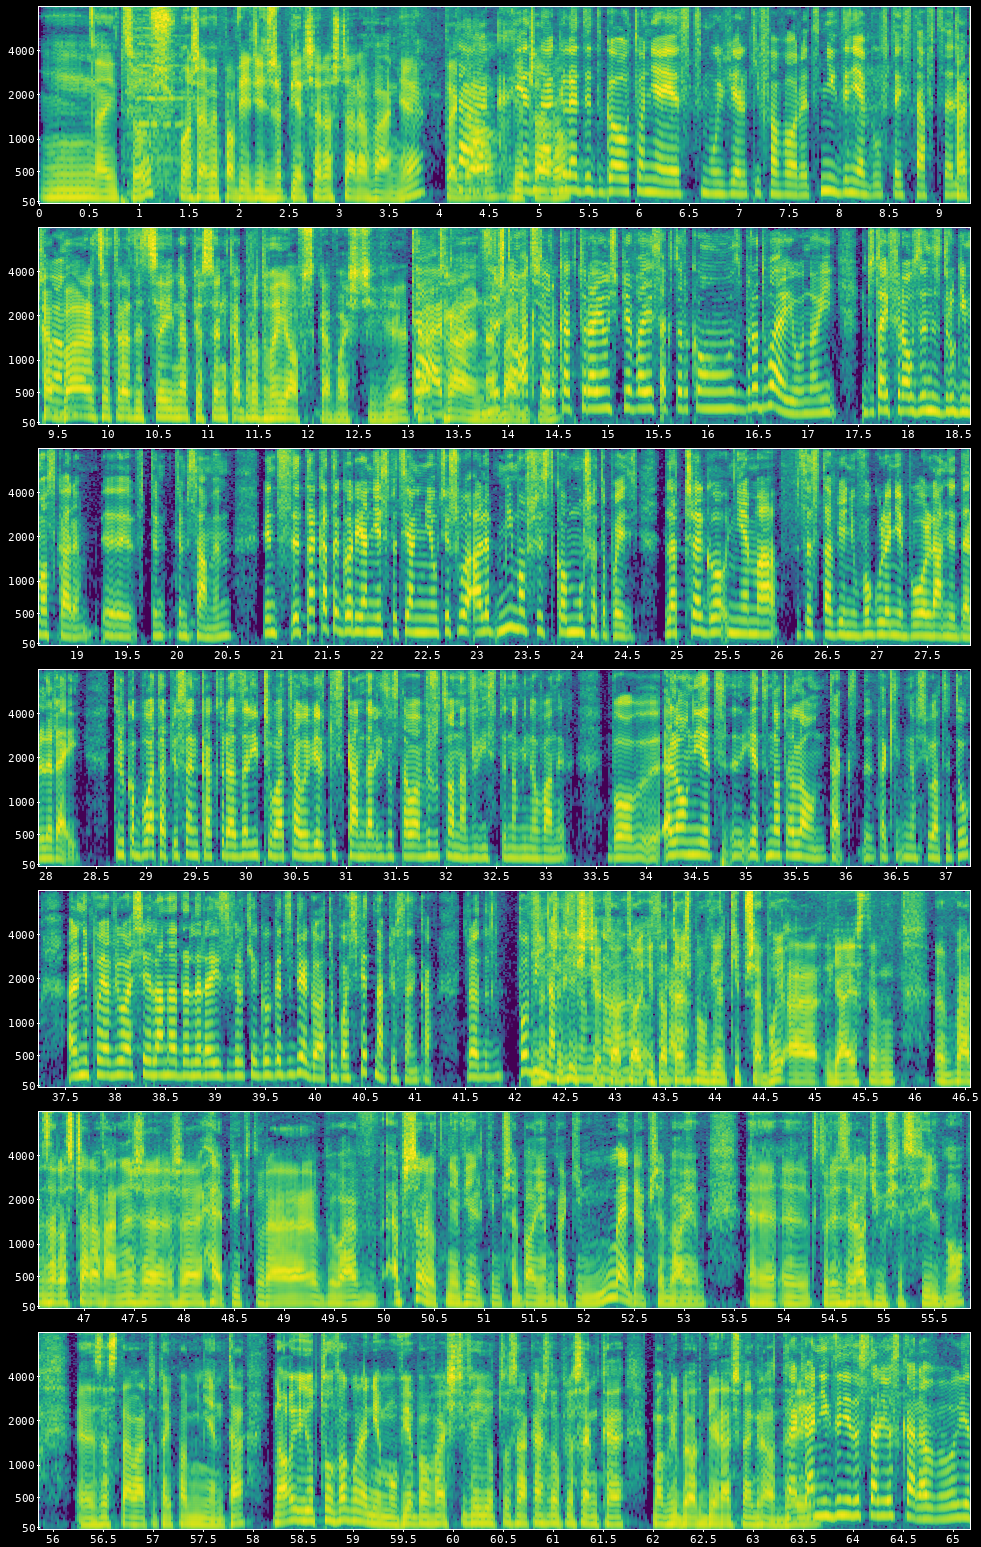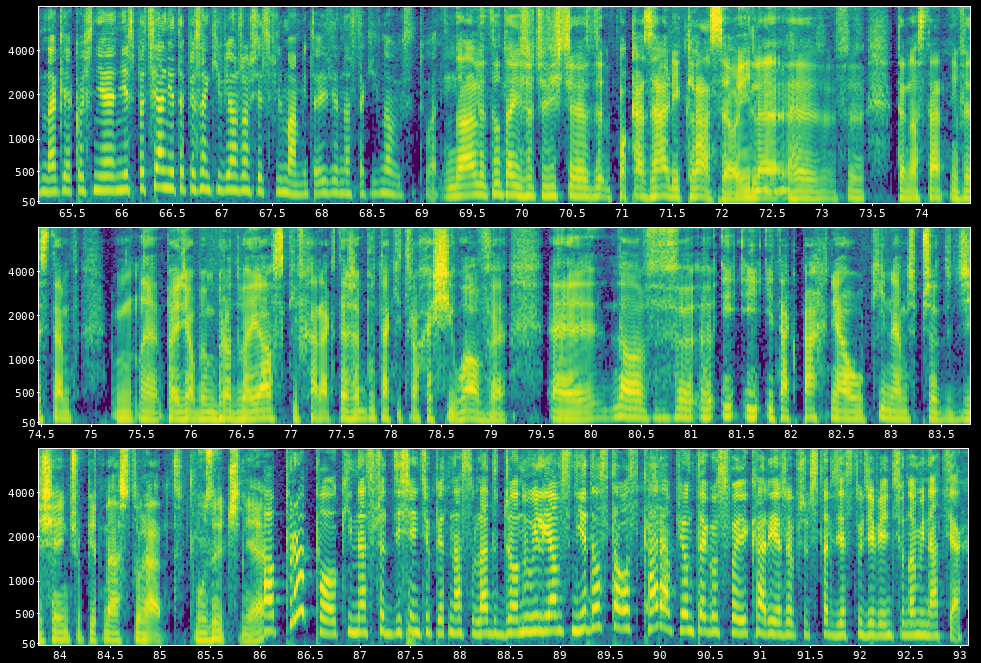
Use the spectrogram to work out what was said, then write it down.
Mm, No i cóż, możemy powiedzieć, że pierwsze rozczarowanie tego Tak, wieczoru. jednak Let It Go to nie jest mój wielki faworyt. Nigdy nie był w tej stawce. Taka Liczyłam- bardzo tradycyjna piosenka broadwayowska właściwie, teatralna Tak. Zresztą bardzo. aktorka, która ją śpiewa, jest aktorką z Broadwayu. No i, i tutaj Frozen z drugim Oscarem y, w tym, tym samym. Więc y, ta kategoria niespecjalnie mnie ucieszyła, ale mimo wszystko muszę to powiedzieć. Dlaczego nie ma w zestawieniu, w ogóle nie było Lany Del Rey? Tylko była ta piosenka, która zaliczyła cały wielki skandal i została wyrzucona z listy nominowanych, bo Alone Yet, yet Not Alone, tak, taki nosiła tytuł, ale nie pojawiła się Lana Del Rey z Wielkiego Gatsby'ego, a to była świetna piosenka, która powinna być Rzeczywiście, to, nominowana to, do i to też był wielki przebój, a ja jestem e, bardzo rozczarowany, że, że Happy, która była absolutnie wielkim przebojem, takim mega przebojem, e, e, który zrodził się z filmu, została tutaj pominięta. No YouTube w ogóle nie mówię, bo właściwie YouTube za każdą piosenkę mogliby odbierać nagrody. Tak, a nigdy nie dostali Oscara, bo jednak jakoś nie, niespecjalnie te piosenki wiążą się z filmami. To jest jedna z takich nowych sytuacji. No ale tutaj rzeczywiście d- pokazali klasę, o ile Mhm. e, w- ten ostatni występ, m, e, powiedziałbym broadwayowski w charakterze, był taki trochę siłowy. E, No w, i, i, i tak pachniał kinem sprzed 10-15 lat muzycznie. A propos kina sprzed 10-15 lat, John Williams nie dostał Oscara piątego w swojej karierze przy 49 nominacjach.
